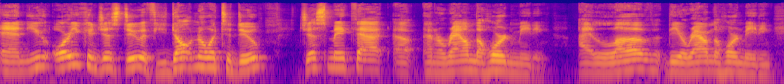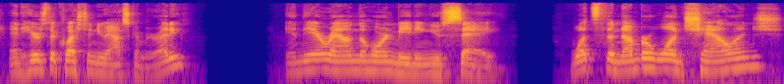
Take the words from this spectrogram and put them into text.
and you, or you can just do, if you don't know what to do, just make that uh, an around the horn meeting. I love the around the horn meeting. And here's the question you ask them. You ready? In the around the horn meeting, you say, What's the number one challenge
